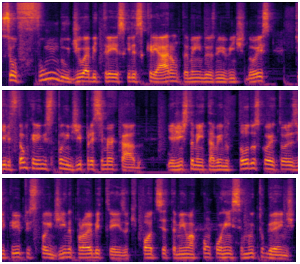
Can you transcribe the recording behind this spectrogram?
seu fundo de Web3 que eles criaram também em 2022, que eles estão querendo expandir para esse mercado. E a gente também está vendo todas as corretoras de cripto expandindo para o Web3, o que pode ser também uma concorrência muito grande.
